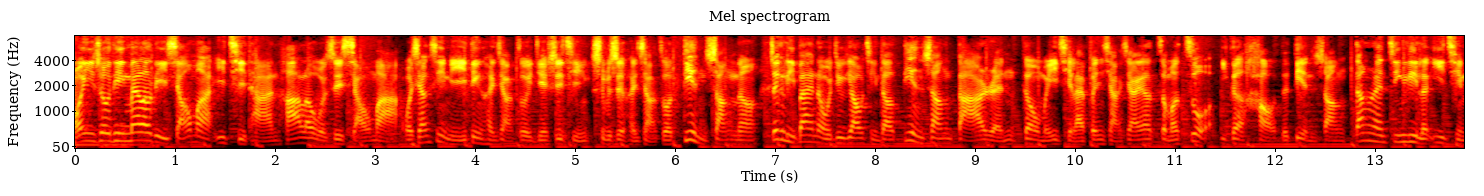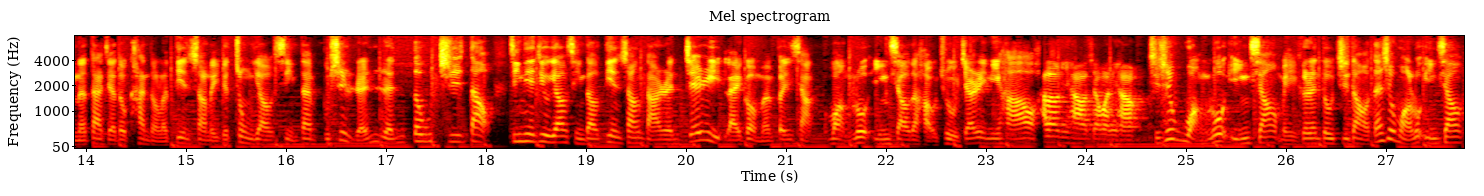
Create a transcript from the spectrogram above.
欢迎收听 Melody 小马一起谈。Hello，我是小马。我相信你一定很想做一件事情，是不是很想做电商呢？这个礼拜呢，我就邀请到电商达人跟我们一起来分享一下要怎么做一个好的电商。当然，经历了疫情呢，大家都看懂了电商的一个重要性，但不是人人都知道。今天就邀请到电商达人 Jerry 来跟我们分享网络营销的好处。Jerry 你好，Hello，你好，小马你好。其实网络营销每个人都知道，但是网络营销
